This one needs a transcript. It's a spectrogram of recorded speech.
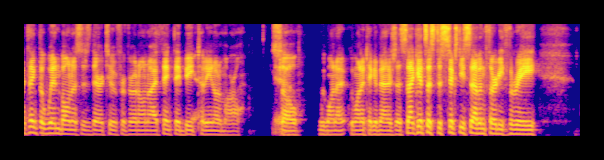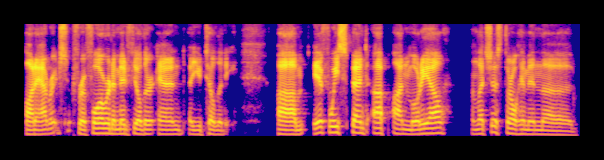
I think the win bonus is there too for Verona. I think they beat Torino tomorrow. So we want to we want to take advantage of this. That gets us to 67.33 on average for a forward, a midfielder, and a utility. Um, if we spent up on Muriel, and let's just throw him in the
